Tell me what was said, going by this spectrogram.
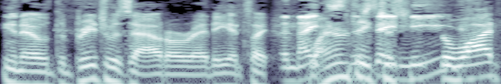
you know, the bridge was out already. It's like why don't they say just knee? the watch?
